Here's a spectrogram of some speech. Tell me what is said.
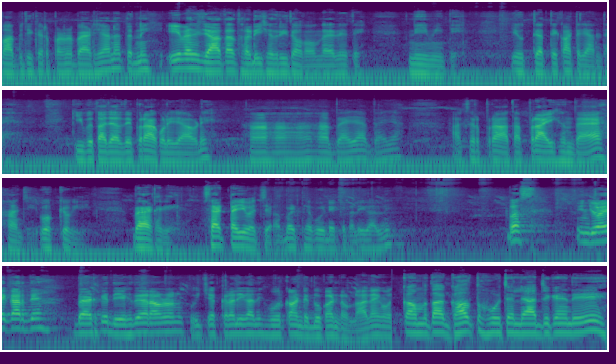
ਬਾਬੀ ਦੀ ਕਿਰਪਾ ਨਾਲ ਬੈਠ ਗਿਆ ਨਾ ਤੇ ਨਹੀਂ, ਇਹ ਵੈਸੇ ਜ਼ਿਆਦਾਤਰ ਥੜੀ ਛਤਰੀ ਤੋਂ ਆਉਂਦਾ ਇਹਦੇ ਤੇ, ਨੀਵੀਂ ਤੇ। ਇਹ ਉੱਤੇ ਉੱਤੇ ਘਟ ਜਾਂਦਾ ਹੈ। ਕੀ ਪਤਾ ਜਾਂਦੇ ਭਰਾ ਕੋਲੇ ਜਾ ਵੜੇ। ਹਾਂ ਹਾਂ ਹਾਂ ਹਾਂ, ਬਹਿ ਜਾ ਬਹਿ ਜਾ। ਅਕਸਰ ਭਰਾ ਤਾਂ ਭਰਾ ਹੀ ਹੁੰਦਾ ਹੈ। ਹਾਂਜੀ, ਓਕੇ ਓਕੇ। ਬੈਠ ਗਏ। ਸੈੱਟ ਆਈ ਬੱਚਾ। ਬੈਠਿਆ ਕੋਈ ਦਿੱਕਤ ਵਾਲੀ ਗੱਲ ਨਹੀਂ। ਬਸ ਇੰਜੋਏ ਕਰਦੇ ਆ ਬੈਠ ਕੇ ਦੇਖਦੇ ਆ ਆਰਾਮ ਨਾਲ। ਕੋਈ ਚੱਕਰ ਵਾਲੀ ਗੱਲ ਨਹੀਂ। ਹੋਰ ਘੰਟੇ, ਦੋ ਘੰਟੇ ਲਾ ਦਾਂਗੇ ਕੰਮ ਤਾਂ ਗਲਤ ਹੋ ਚੱਲਿਆ ਅੱਜ ਕਹਿੰਦੇ।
